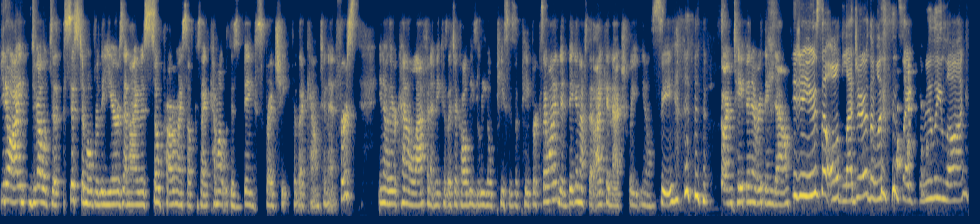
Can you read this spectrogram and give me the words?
You know, I developed a system over the years and I was so proud of myself because I'd come out with this big spreadsheet for the accountant. At first, you know, they were kind of laughing at me because I took all these legal pieces of paper because I wanted it big enough that I can actually, you know, see. So I'm taping everything down. Did you use the old ledger, the one that's like really long?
